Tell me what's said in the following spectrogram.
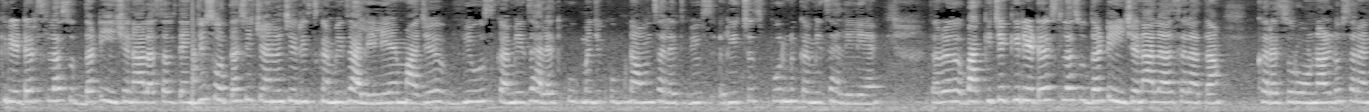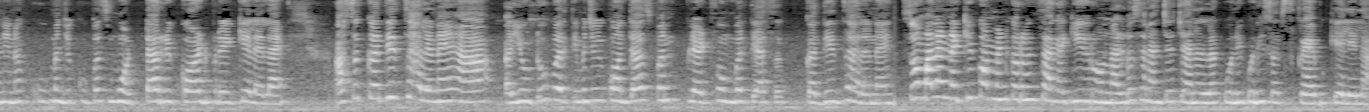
क्रिएटर्सला सुद्धा टेन्शन आलं असेल. त्यांची स्वतःची चॅनलची रीच कमी झालेली आहे. माझे व्ह्यूज कमी झालेत. खूप म्हणजे खूप डाऊन झालेत. व्ह्यूज रीचच पूर्ण कमी झालेली आहे. तर बाकीचे क्रिएटर्सला सुद्धा टेन्शन आलं असेल आता. खरंच रोनाल्डो सरांनी ना खूप म्हणजे खूपच मोठा रेकॉर्ड ब्रेक केलेला आहे. असं कधीच झालं नाही हा युट्यूबवरती म्हणजे कोणत्याच पण प्लॅटफॉर्मवरती असं कधीच झालं नाही. सो मला नक्की कॉमेंट करून सांगा की रोनाल्डो सरांच्या चॅनलला कोणी कोणी सबस्क्राईब केलेला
